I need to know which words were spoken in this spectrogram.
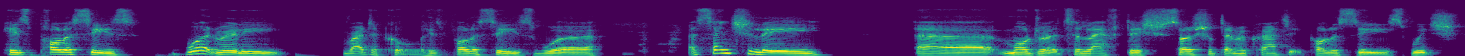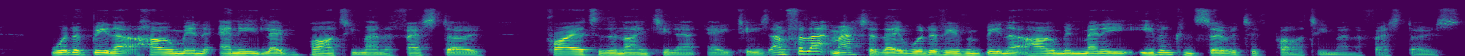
his policies weren't really radical. His policies were essentially uh, moderate to leftish social democratic policies, which would have been at home in any Labour Party manifesto prior to the 1980s. And for that matter, they would have even been at home in many, even Conservative Party manifestos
